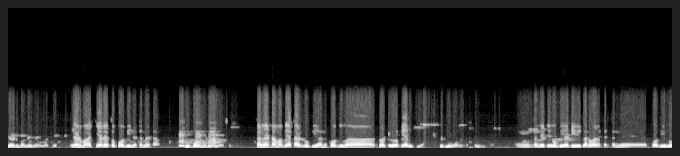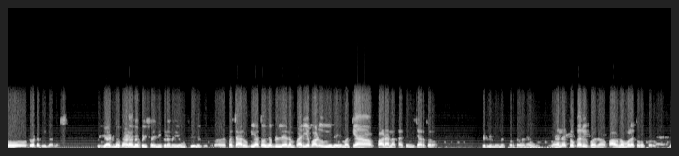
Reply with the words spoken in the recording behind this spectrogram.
યાર્ડમાં લઈને આવ્યા છો? યાર્ડમાં અત્યારે તો કોબી ને ટમેટા. શું ભાવ મળી રહ્યા છે? ટમેટામાં બે ત્રણ રૂપિયા અને કોબીમાં દોઢ બે રૂપિયા. કેટલું ભાવ ટમેટીનું બે અઢી વીઘાનું વાવેતર છે અને કોબીનું દોઢ વીઘાનું. છે. યાર્ડમાં ભાડાના પૈસા નીકળે ને એવું થયું ને? પચાસ રૂપિયા તો જબલે અને ભારીએ ભાડું જાય એમાં ક્યાં ભાડાના થાય વિચાર કરો. કેટલી મહેનત કરતા હોય ને આવું? મહેનત તો કરવી પડે ભાવ ન મળે તો શું કરું? ન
